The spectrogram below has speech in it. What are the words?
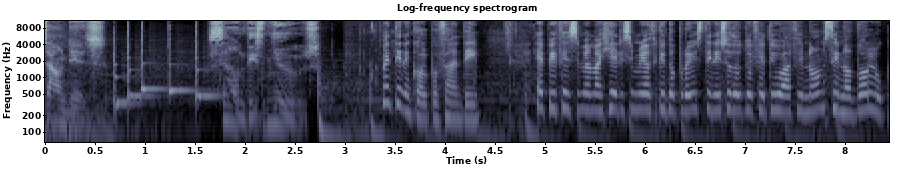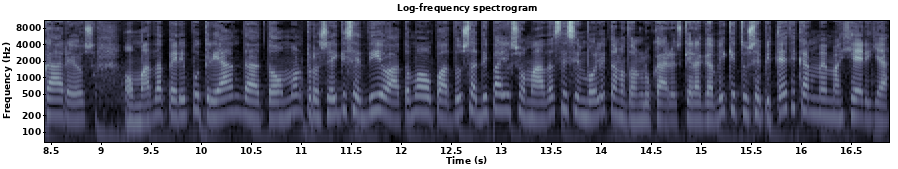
Soundies. Soundies News. Με την Νικόλ Ποφάντη. Επίθεση με μαχαίρι σημειώθηκε το πρωί στην είσοδο του εφετείου Αθηνών στην οδό Λουκάρεο. Ομάδα περίπου 30 ατόμων προσέγγισε δύο άτομα οπαδούς αντίπαλης ομάδας στη συμβολή των οδών Λουκάρεο και Ραγκαβή και τους επιτέθηκαν με μαχαίρια.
